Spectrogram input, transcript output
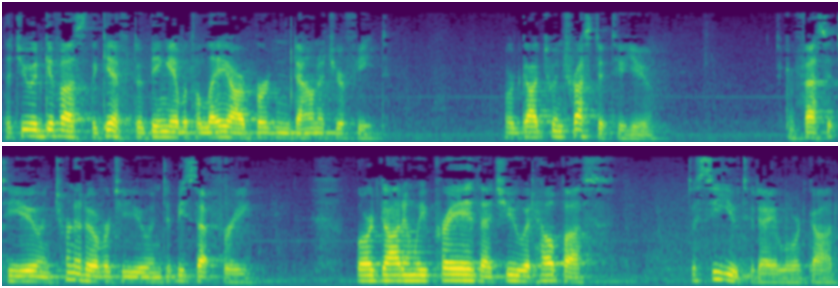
that you would give us the gift of being able to lay our burden down at your feet. Lord God, to entrust it to you, to confess it to you and turn it over to you and to be set free. Lord God, and we pray that you would help us to see you today, Lord God.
